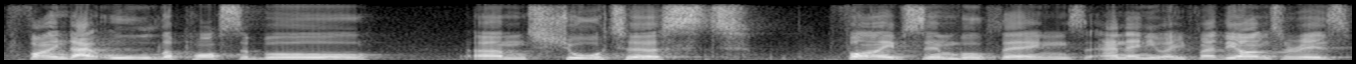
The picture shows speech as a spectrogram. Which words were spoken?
find out all the possible um, shortest five symbol things. And anyway, the answer is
